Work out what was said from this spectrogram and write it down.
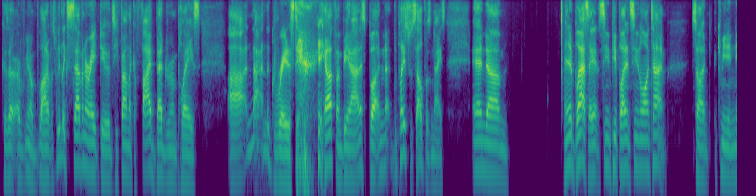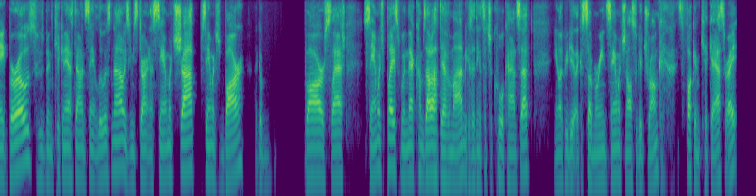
because, you know, a lot of us, we had like seven or eight dudes. He found like a five bedroom place. Uh, not in the greatest area, if I'm being honest, but the place itself was nice. And, um, and it blast. I hadn't seen people I hadn't seen in a long time. Saw comedian Nate Burrows, who's been kicking ass down in St. Louis now. He's gonna be starting a sandwich shop, sandwich bar, like a bar slash sandwich place. When that comes out, I'll have to have him on because I think it's such a cool concept. You know, like we did like a submarine sandwich and also get drunk. it's fucking kick ass, right?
